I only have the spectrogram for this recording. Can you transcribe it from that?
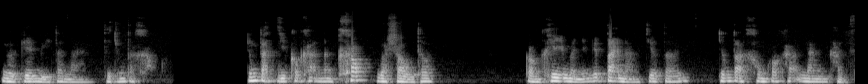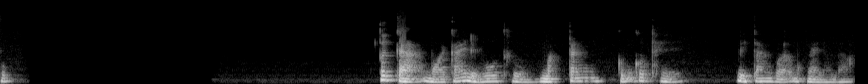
người kia bị tai nạn thì chúng ta khóc. Chúng ta chỉ có khả năng khóc và sầu thôi. Còn khi mà những cái tai nạn chưa tới, chúng ta không có khả năng hạnh phúc. Tất cả mọi cái đều vô thường, mặt trăng cũng có thể bị tan vỡ một ngày nào đó.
